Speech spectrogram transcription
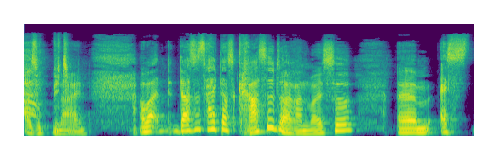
Also bitte. Nein. Aber das ist halt das Krasse daran, weißt du? Ähm, es.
